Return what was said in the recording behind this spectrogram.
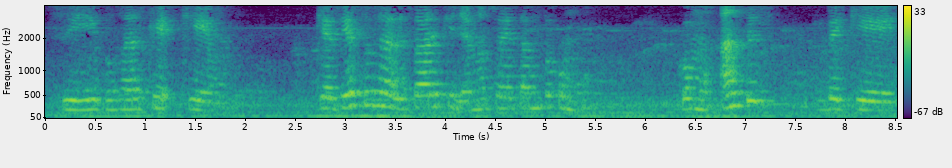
Sí, pues sabes que, que, que es cierto, o sea, el estado que ya no sé tanto como, como antes de que,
